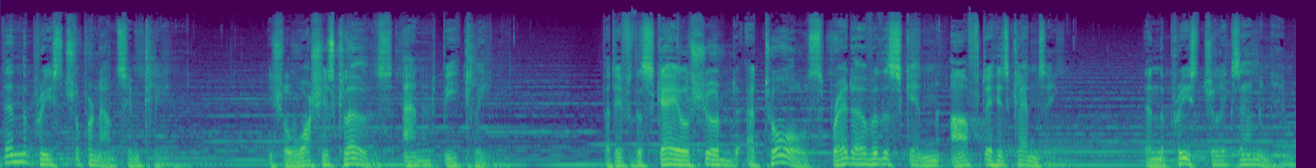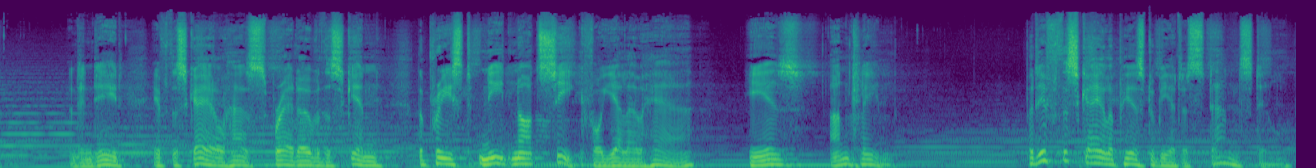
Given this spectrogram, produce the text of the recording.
then the priest shall pronounce him clean. He shall wash his clothes and be clean. But if the scale should at all spread over the skin after his cleansing, then the priest shall examine him. And indeed, if the scale has spread over the skin, the priest need not seek for yellow hair. He is unclean. But if the scale appears to be at a standstill,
